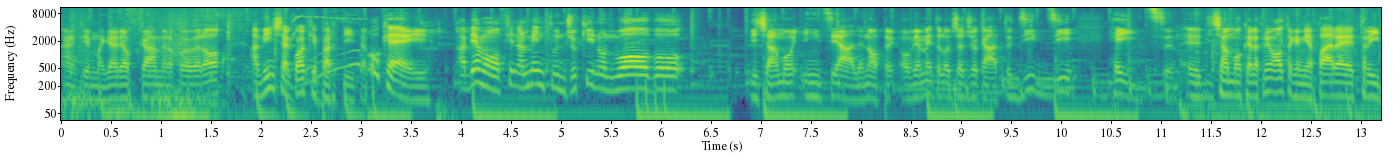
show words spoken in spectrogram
anche magari off camera proverò, a vincere qualche partita. Ok, abbiamo finalmente un giochino nuovo diciamo iniziale, no, ovviamente l'ho già giocato, Zizi Hates, eh, diciamo che è la prima volta che mi appare tra i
